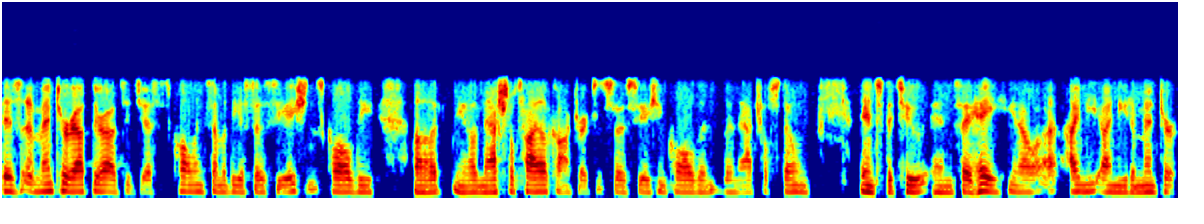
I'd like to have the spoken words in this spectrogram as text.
as a mentor out there, I would suggest calling some of the associations. Call the, uh, you know, National Tile Contractors Association. Call the, the Natural Stone Institute and say, hey, you know, I, I need I need a mentor,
